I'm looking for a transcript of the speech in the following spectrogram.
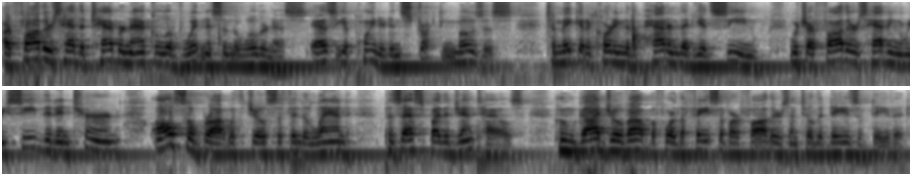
Our fathers had the tabernacle of witness in the wilderness, as he appointed, instructing Moses to make it according to the pattern that he had seen, which our fathers, having received it in turn, also brought with Joshua into the land possessed by the Gentiles, whom God drove out before the face of our fathers until the days of David,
